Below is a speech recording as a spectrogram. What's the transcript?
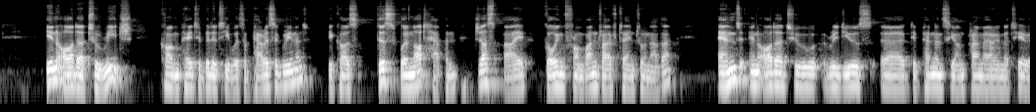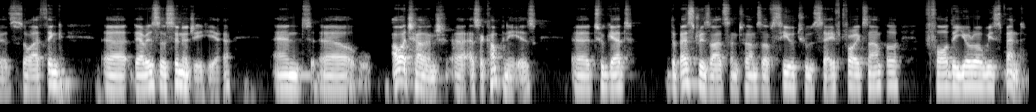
in order to reach compatibility with the Paris Agreement, because this will not happen just by going from one drivetrain to another, and in order to reduce uh, dependency on primary materials. So I think uh, there is a synergy here. And uh, our challenge uh, as a company is uh, to get the best results in terms of CO2 saved, for example, for the euro we spend.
